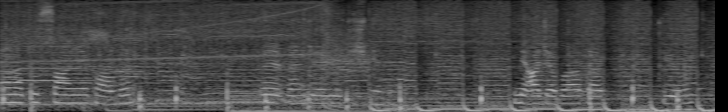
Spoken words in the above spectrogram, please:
Son 30 saniye kaldı. Ve bence yetişmedi. Ne acaba da diyorum.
